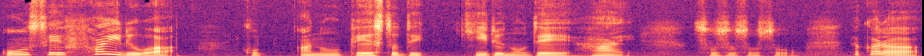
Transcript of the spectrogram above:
音声ファイルはこあのペーストできるのではいそうそうそうそうだから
